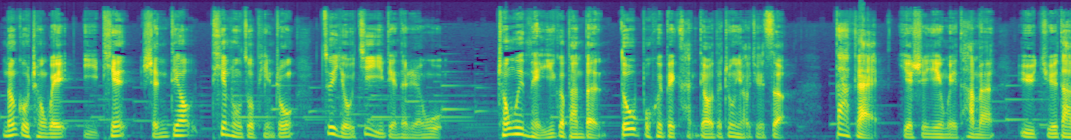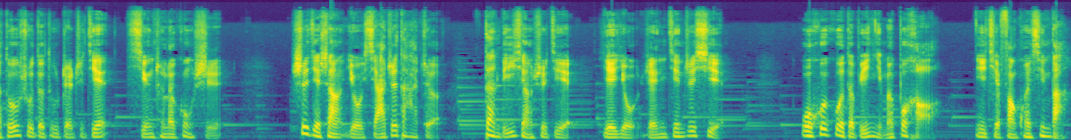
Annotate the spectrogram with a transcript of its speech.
能够成为《倚天》《神雕》《天龙》作品中最有记忆点的人物，成为每一个版本都不会被砍掉的重要角色。大概也是因为他们与绝大多数的读者之间形成了共识：世界上有侠之大者，但理想世界也有人间之屑。我会过得比你们不好，你且放宽心吧。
